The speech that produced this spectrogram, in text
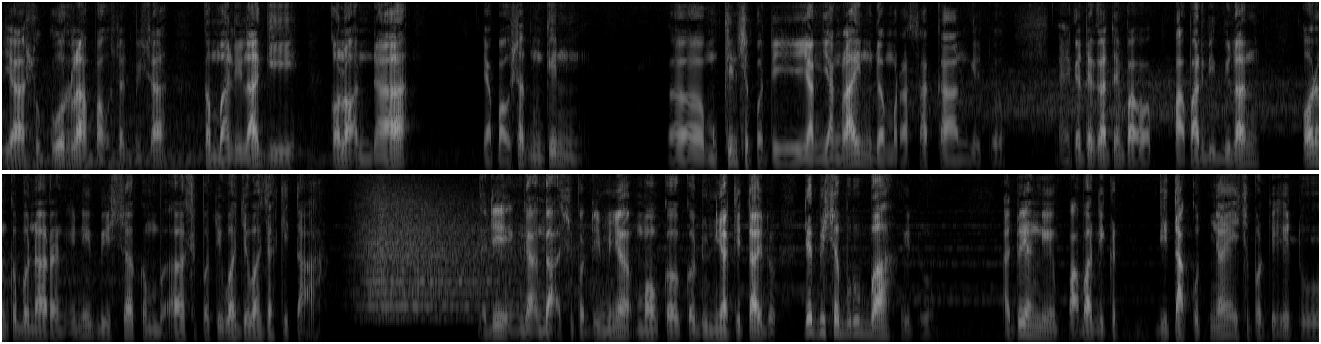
ya syukurlah Pak Ustadz bisa kembali lagi. Kalau enggak ya Pak Ustadz mungkin uh, mungkin seperti yang yang lain udah merasakan gitu. Nah, kata-kata Pak Pak Pardi bilang orang kebenaran ini bisa uh, seperti wajah-wajah kita. Jadi nggak nggak seperti mau ke ke dunia kita itu dia bisa berubah gitu. Itu yang di Pak Pardi ditakutnya seperti itu.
